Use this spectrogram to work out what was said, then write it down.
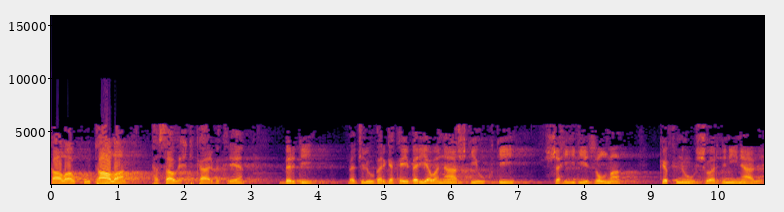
کاڵا و کووتاڵە پەسا و ئیحتیکار بکرێ؟ بردی، بە جلوبەرگەکەی بەریەوە ناشتی و کوتی، شەهیدی زوڵمە! کفن و شۆردنی ناوێ.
